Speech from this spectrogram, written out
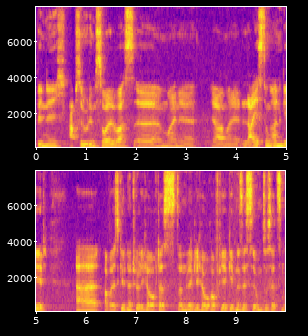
bin ich absolut im Soll, was äh, meine, ja, meine Leistung angeht. Äh, aber es gilt natürlich auch, das dann wirklich auch auf die Ergebnisse umzusetzen.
